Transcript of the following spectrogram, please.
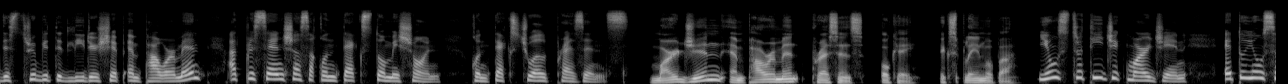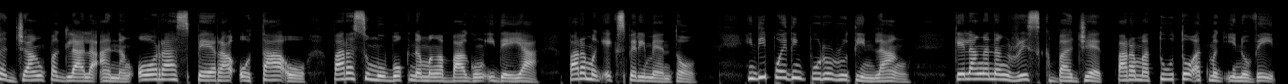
distributed leadership empowerment, at presensya sa konteksto misyon, contextual presence. Margin, empowerment, presence. Okay, explain mo pa. Yung strategic margin, ito yung sadyang paglalaan ng oras, pera o tao para sumubok ng mga bagong ideya, para mag-eksperimento. Hindi pwedeng puro routine lang. Kailangan ng risk budget para matuto at mag-innovate.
